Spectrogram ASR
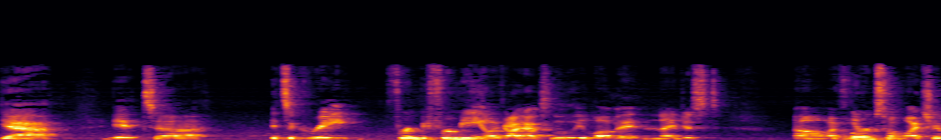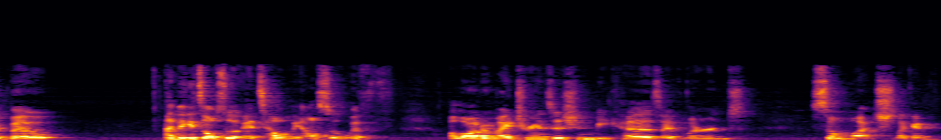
yeah, it uh, it's a great for me. For me, like I absolutely love it, and I just um, I've learned so much about. I think it's also it's helped me also with a lot of my transition because I've learned so much, like I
